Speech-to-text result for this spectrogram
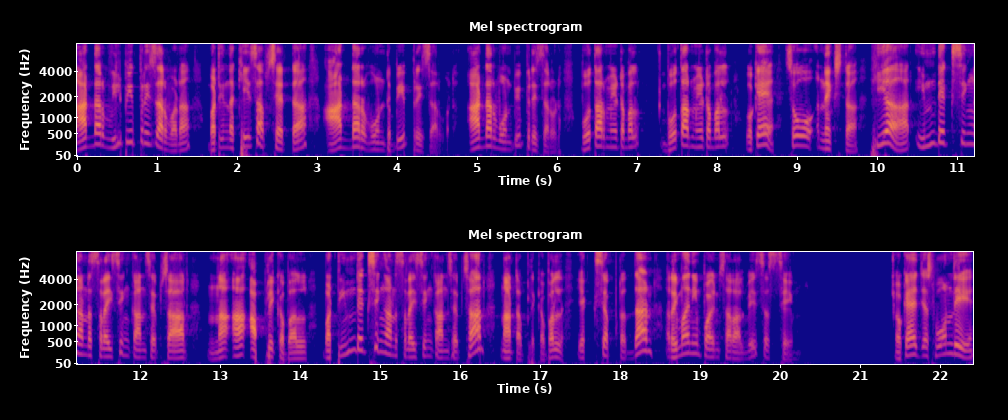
Order will be preserved. But in the case of set order won't be preserved order won't be preserved. Both are mutable both are mutable okay? So next here indexing and slicing concepts are applicable but indexing and slicing concepts are not applicable except that remaining points are always the same okay? Just only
